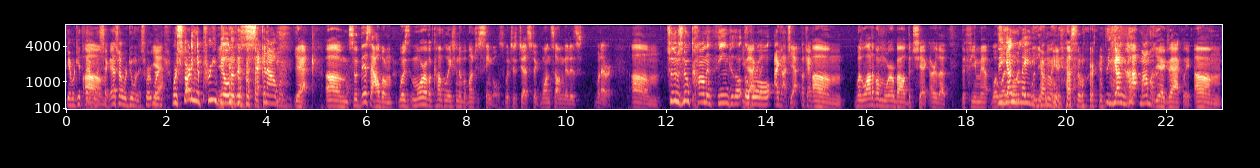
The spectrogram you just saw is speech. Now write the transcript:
Yeah, we'll get to that one in a Um, second. That's why we're doing this. We're, we're, we're starting the pre-build of his second album. Yeah. Um, so this album was more of a compilation of a bunch of singles, which is just like one song that is whatever. Um, So there was no common theme to the Exactly. overall. I got you. yeah. Okay. Um, but a lot of them were about the chick or the the female. What, The what- young what- lady. what young lady. That's the word. the young hot mama. Yeah, exactly. Um,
